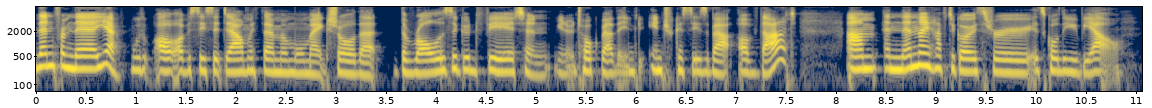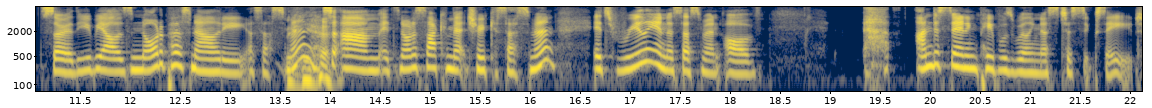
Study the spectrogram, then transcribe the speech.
Then from there, yeah, we'll, I'll obviously sit down with them and we'll make sure that the role is a good fit and you know talk about the intricacies about of that. Um, and then they have to go through. It's called the UBL. So the UBL is not a personality assessment. um, it's not a psychometric assessment. It's really an assessment of understanding people's willingness to succeed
